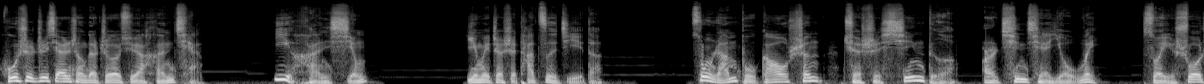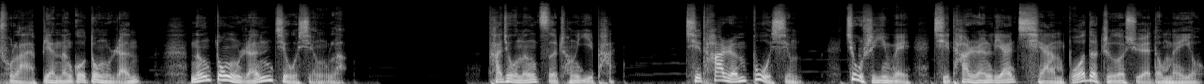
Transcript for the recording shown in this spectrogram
胡适之先生的哲学很浅，亦很行，因为这是他自己的，纵然不高深，却是心得而亲切有味，所以说出来便能够动人，能动人就行了。他就能自成一派，其他人不行，就是因为其他人连浅薄的哲学都没有。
